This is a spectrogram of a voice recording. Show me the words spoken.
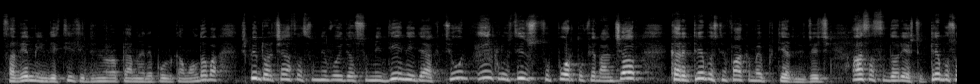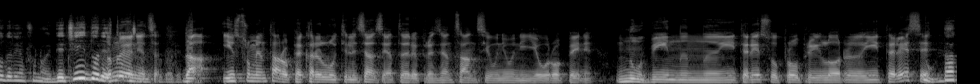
să avem investiții din Uniunea Europeană în Republica Moldova și pentru aceasta sunt nevoie de o sumedenie de acțiuni, inclusiv și suportul financiar, care trebuie să ne facă mai puternici. Deci asta se dorește, trebuie să o dorim și noi. Deci ei doresc. Domnule Ioniță, da, instrumentarul pe care îl utilizează, iată, reprezentanții Uniunii Europene, nu vin în interesul propriilor interese? Nu,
